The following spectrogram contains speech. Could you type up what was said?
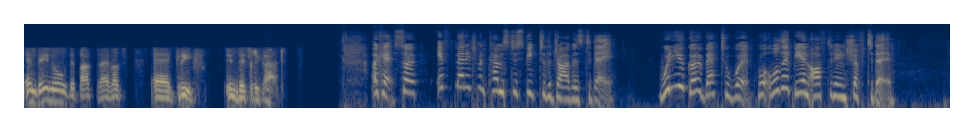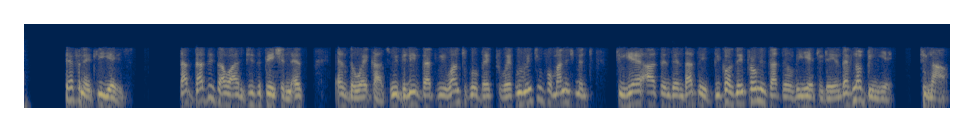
And they know the bus drivers' uh, grief in this regard. Okay, so if management comes to speak to the drivers today, will you go back to work? Will, will there be an afternoon shift today? Definitely, yes. That, that is our anticipation as, as the workers. We believe that we want to go back to work. We're waiting for management to hear us, and then that they, because they promised that they'll be here today, and they've not been here to now.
